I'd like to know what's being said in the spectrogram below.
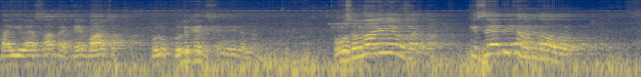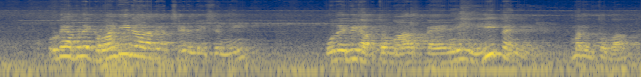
ਭਾਈ ਵੈਸਾ ਬੈਠੇ ਬਾਅਦ ਚ ਉਹਨੂੰ ਖੁੱਲ ਕੇ ਦੱਸਣ ਦੱਸਣਗੇ ਗੱਲਾਂ। ਮੁਸਲਮਾਨ ਹੀ ਨਹੀਂ ਹੋ ਸਕਦਾ। ਕਿਸੇ ਵੀ ਧਰਮ ਦਾ ਹੋਵੇ। ਉਹਦੇ ਆਪਣੇ ਗਵਾਂਢੀ ਨਾਲ ਅਗਰ ਅੱਛੇ ਰਿਲੇਸ਼ਨ ਨਹੀਂ, ਉਹਦੇ ਵੀ ਰੱਬ ਤੋਂ ਮਾਰ ਪੈਣੀ, ਹੀ ਪੈਣੀ ਹੈ, ਮਰਨ ਤੋਂ ਬਾਅਦ।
